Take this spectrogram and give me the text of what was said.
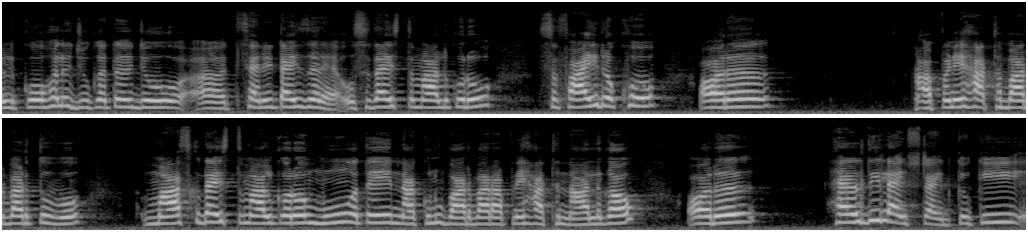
ਅਲਕੋਹਲ ਜੁਗਤ ਜੋ ਸੈਨੀਟਾਈਜ਼ਰ ਹੈ, ਉਸ ਦਾ ਇਸਤੇਮਾਲ ਕਰੋ, ਸਫ਼ਾਈ ਰੱਖੋ ਔਰ ਆਪਣੇ ਹੱਥ ਬਾਰ-ਬਾਰ ਧੋਵੋ। ਮਾਸਕ ਦਾ ਇਸਤੇਮਾਲ ਕਰੋ, ਮੂੰਹ ਅਤੇ ਨੱਕ ਨੂੰ ਬਾਰ-ਬਾਰ ਆਪਣੇ ਹੱਥ ਨਾ ਲਗਾਓ ਔਰ ਹੈਲਦੀ ਲਾਈਫ ਸਟਾਈਲ ਕਿਉਂਕਿ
